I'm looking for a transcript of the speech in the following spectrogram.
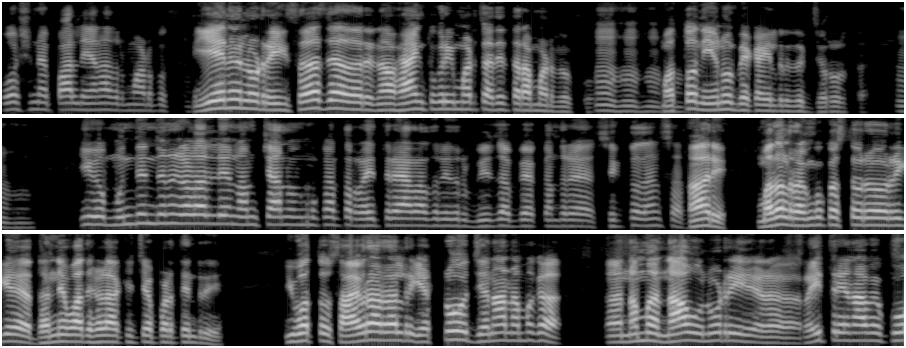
ಪೋಷಣೆ ಪಾಲನೆ ಏನಾದ್ರು ಮಾಡ್ಬೇಕು? ಏನು ಇಲ್ಲ ನೋಡ್ರಿ ಈಗ ಸಹಜ ಅದ್ರಿ ನಾವ್ ಹ್ಯಾಂಗ್ ತುಗರಿ ಮಾಡ್ತೀವಿ ಅದೇ ತರ ಮಾಡ್ಬೇಕು. ಹ್ಮ್ ಹ್ಮ್ ಹ್ಮ್ ಮತ್ತೊಂದ್ ಏನೂ ಬೇಕಾಗಿಲ್ರಿ ಇದಕ್ ಜರೂರ್ತ ಹ್ಮ್ ಹ್ಮ್. ಈಗ ಮುಂದಿನ ದಿನಗಳಲ್ಲಿ ನಮ್ ಚಾನಲ್ ಮುಖಾಂತರ ರೈತರು ಯಾರಾದ್ರೂ ಇದ್ರ ಬೀಜ ಬೇಕಂದ್ರೆ ಸಿಗ್ತದೇನ್ ಸರ್? ಹಾ ರೀ. ಮೊದಲ್ ರಂಗು ಕಸ್ತೂರಿ ಅವರಿಗೆ ಧನ್ಯವಾದ ಹೇಳಕ್ ಇಚ್ಛೆ ಪಡ್ತೀನಿ ಇವತ್ತು ಸಾವಿರಾರು ಅಲ್ರಿ ಎಷ್ಟೋ ಜನ ನಮಗ ಆ, ನಮ್ಮ ನಾವು ನೋಡ್ರಿ ರೈತರ ಏನಾಗಬೇಕು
